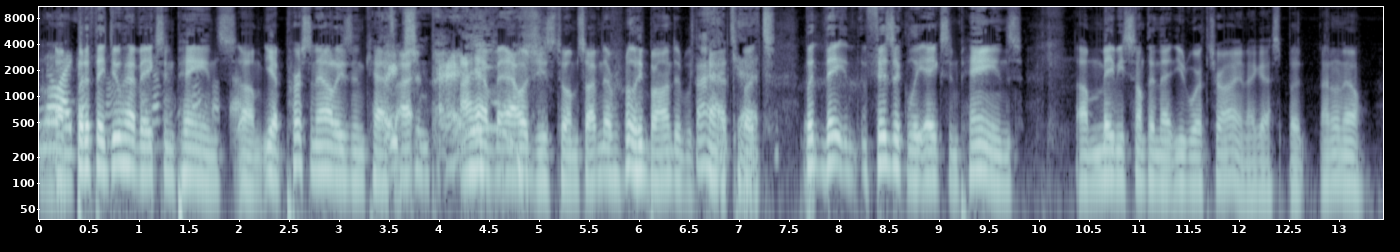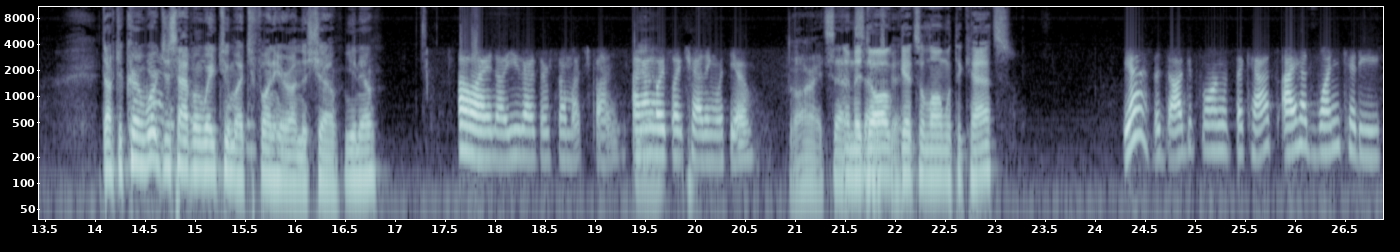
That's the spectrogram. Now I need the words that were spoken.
No, Um, but if they do have aches and pains, um, yeah, personalities in cats. Aches I, and pains. I have allergies to them, so I've never really bonded with I had cats. cats. But, but they physically aches and pains. Um, maybe something that you'd worth trying, I guess. But I don't know. Dr. Kern, we're just having way too much fun here on the show. You know. Oh, I know. You guys are so much fun. I Yeah. always like chatting with you. All right. So, and the dog good. gets along with the cats. Yeah, the dog gets along with the cats. I had one kitty,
